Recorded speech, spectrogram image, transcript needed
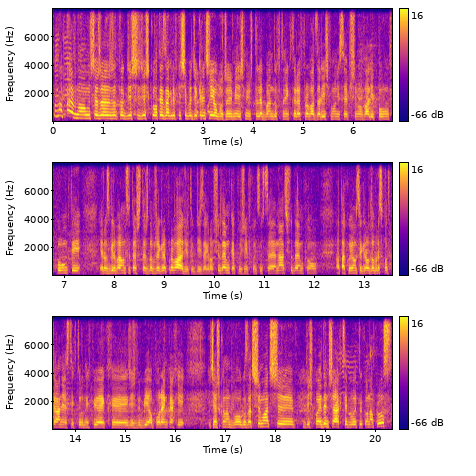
No na pewno, myślę, że, że to gdzieś, gdzieś koło tej zagrywki się będzie kręciło, bo jeżeli mieliśmy już tyle błędów, to niektóre wprowadzaliśmy, oni sobie przyjmowali w punkt i, i rozgrywający też, też dobrze grę prowadził. Tu gdzieś zagrał siódemkę, później w końcówce nad siódemką, atakujący grał dobre spotkanie, z tych trudnych piłek y, gdzieś wybijał po rękach i, i ciężko nam było go zatrzymać. Y, Gdzieś pojedyncze akcje były tylko na plus.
